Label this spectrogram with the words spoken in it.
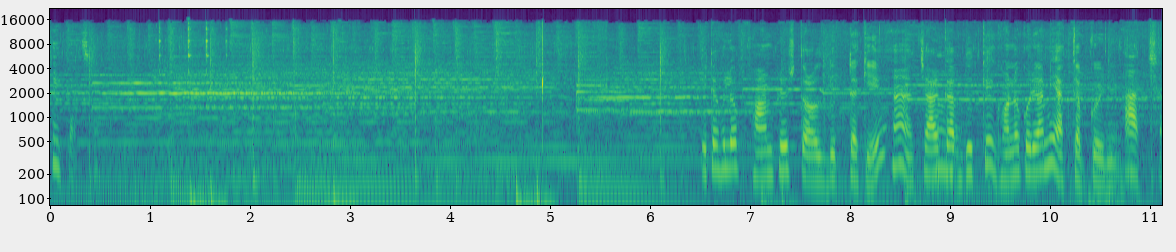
ঠিক আছে। এটা হলো ফার্ম ফ্রেশ তরল দুধটাকে হ্যাঁ চার কাপ দুধকে ঘন করে আমি এক কাপ করে নিই। আচ্ছা।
